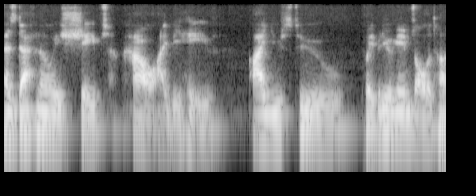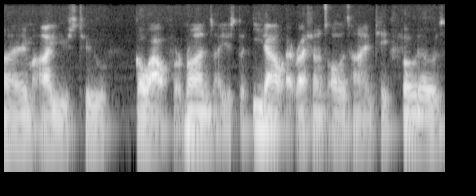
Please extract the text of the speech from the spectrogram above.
has definitely shaped how I behave. I used to play video games all the time. I used to go out for runs. I used to eat out at restaurants all the time, take photos,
